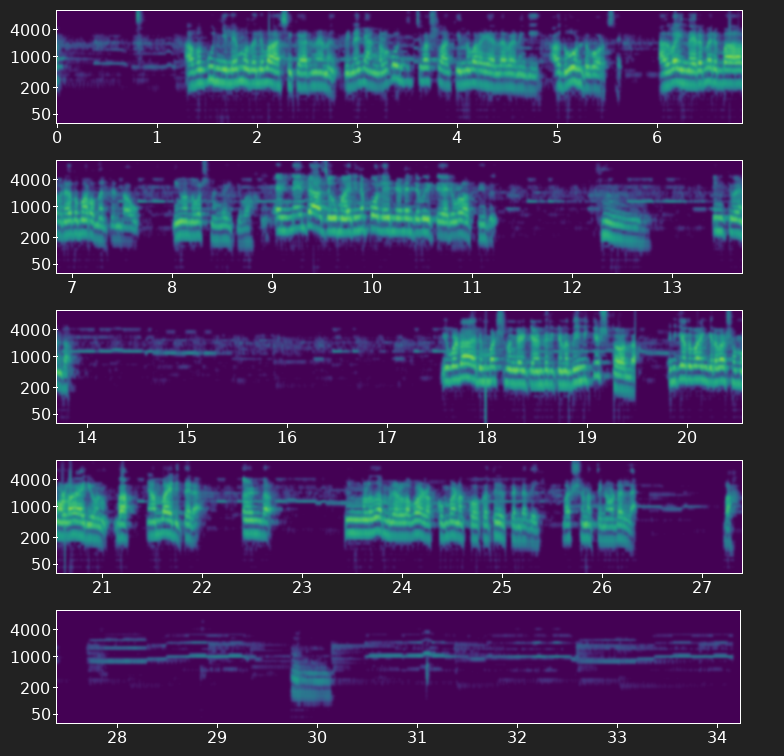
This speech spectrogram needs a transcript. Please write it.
അവൻ കുഞ്ഞിലെ മുതൽ വാശിക്കാരനാണ്. പിന്നെ ഞങ്ങൾ കൊഞ്ചിച്ച് വഷളാക്കി എന്ന് പറയാല്ല വേണമെങ്കിൽ അതുകൊണ്ട് കുറച്ച്. അത് വൈകുന്നേരം വരുമ്പോൾ അവനത് മറന്നിട്ടുണ്ടാവും. നീ വന്ന് ഭക്ഷണം കഴിക്കുക എന്നെ രാജകുമാരിനെ പോലെ തന്നെയാണ് എന്റെ വീട്ടുകാർ വളർത്തിയത്. എനിക്ക് വേണ്ട. ഇവിടെ ആരും ഭക്ഷണം കഴിക്കാണ്ടിരിക്കണത് എനിക്ക് ഇഷ്ടമല്ല എനിക്കത് ഭയങ്കര വിഷമമുള്ള കാര്യമാണ്. വാ ഞാൻ വാരിത്തരാം. വേണ്ട. നിങ്ങൾ തമ്മിലുള്ള വഴക്കും പിണക്കും ഒക്കെ തീർക്കേണ്ടതേ ഭക്ഷണത്തിനോടല്ല. വാ.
